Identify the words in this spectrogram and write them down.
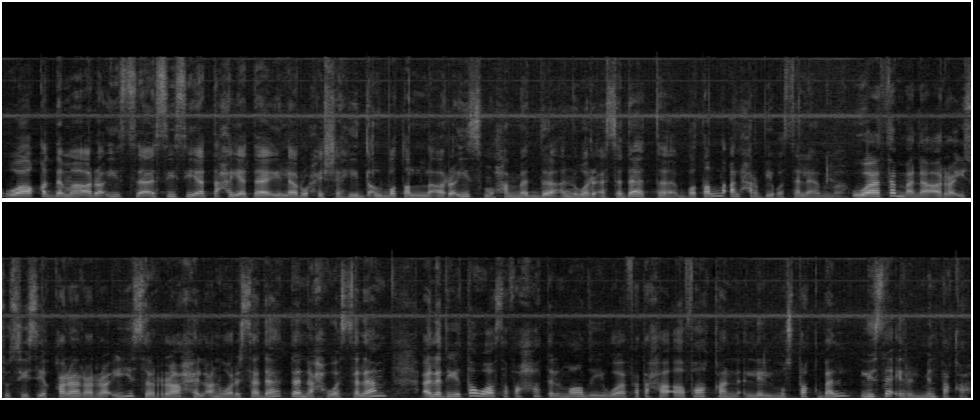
وقدم الرئيس السيسي التحية إلى روح الشهيد البطل الرئيس محمد أنور السادات بطل الحرب والسلام. وثمن الرئيس السيسي قرار الرئيس الراحل أنور السادات نحو السلام الذي طوى صفحات الماضي وفتح آفاقا للمستقبل لسائر المنطقة.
